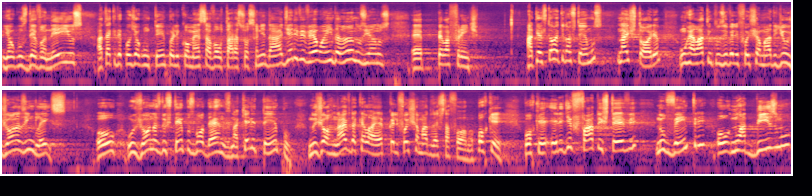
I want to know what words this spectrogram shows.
é, em alguns devaneios, até que depois de algum tempo ele começa a voltar à sua sanidade, e ele viveu ainda anos e anos é, pela frente. A questão é que nós temos na história um relato, inclusive ele foi chamado de o Jonas inglês, ou o Jonas dos tempos modernos. Naquele tempo, nos jornais daquela época, ele foi chamado desta forma. Por quê? Porque ele de fato esteve no ventre ou no abismo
